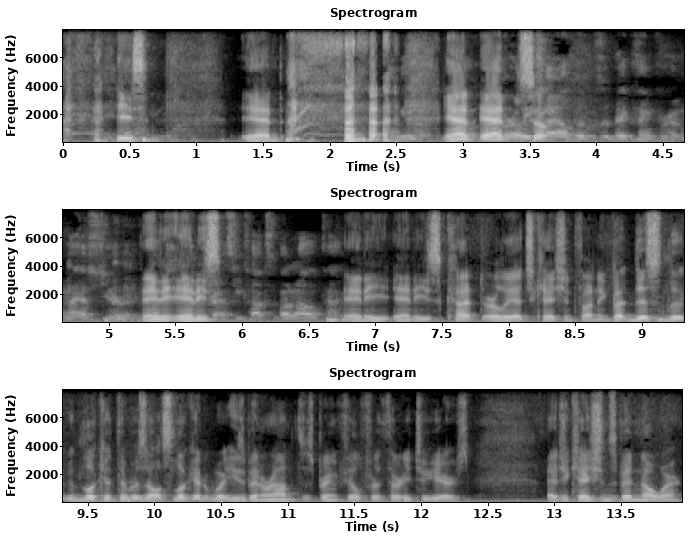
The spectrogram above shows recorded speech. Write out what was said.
he's and I mean, and and early so. childhood was a big thing for him last year. And he- and he's- He talks about it all the time. and he and he's cut early education funding. But this look, look at the results. Look at what he's been around at Springfield for 32 years. Education's been nowhere,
